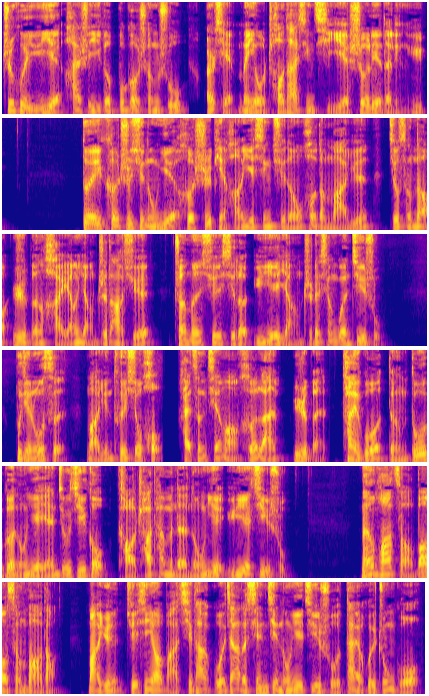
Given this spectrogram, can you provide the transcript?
智慧渔业还是一个不够成熟，而且没有超大型企业涉猎的领域。对可持续农业和食品行业兴趣浓厚的马云，就曾到日本海洋养殖大学专门学习了渔业养殖的相关技术。不仅如此，马云退休后还曾前往荷兰、日本、泰国等多个农业研究机构考察他们的农业渔业技术。南华早报曾报道，马云决心要把其他国家的先进农业技术带回中国。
